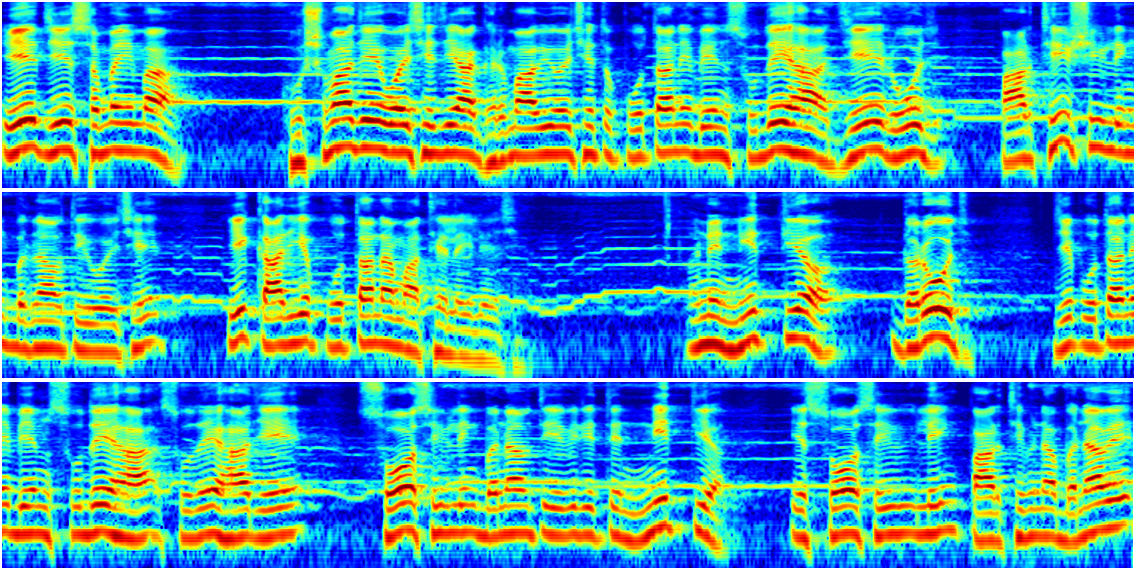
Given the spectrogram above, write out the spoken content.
એ જે સમયમાં ઘુષ્મા જે હોય છે, જે આ ઘરમાં આવી હોય છે, તો પોતાની બેન સુદેહા જે રોજ પાર્થિવ શિવલિંગ બનાવતી હોય છે, એ કાર્ય પોતાના માથે લઈ લે છે. અને નિત્ય દરરોજ જે પોતાની બેન સુદેહા સુદેહા જે સો શિવલિંગ બનાવતી એવી રીતે નિત્ય એ સો શિવલિંગ પાર્થિવના બનાવે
